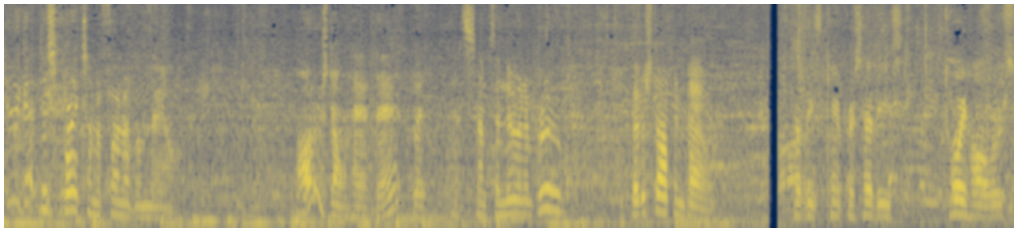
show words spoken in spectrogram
They got disc brakes on the front of them now. Ours don't have that, but that's something new and improved. Better stopping power. Have these campers have these toy haulers.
